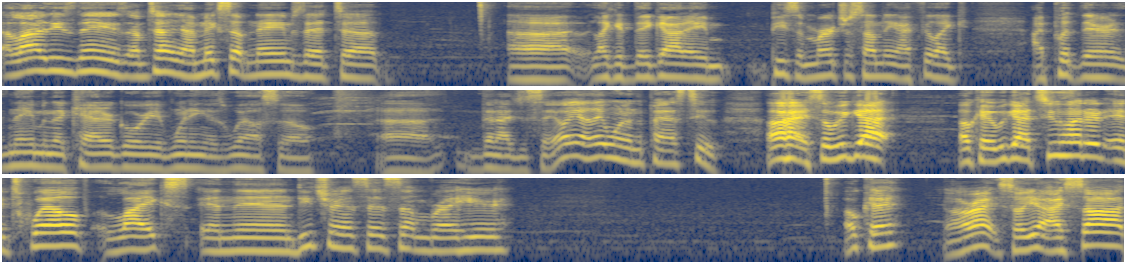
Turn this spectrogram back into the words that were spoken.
a lot of these names. I'm telling you, I mix up names that, uh, uh, like if they got a piece of merch or something, I feel like I put their name in the category of winning as well. So uh, then I just say, oh yeah, they won in the past too. All right, so we got Okay, we got 212 likes, and then D-Trans says something right here. Okay. All right. So yeah, I saw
